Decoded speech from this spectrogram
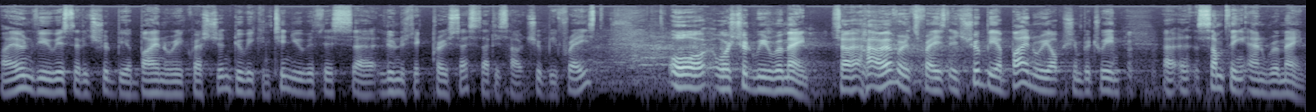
My own view is that it should be a binary question. Do we continue with this uh, lunatic process? That is how it should be phrased. or, or should we remain? So, however it's phrased, it should be a binary option between uh, uh, something and Remain.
